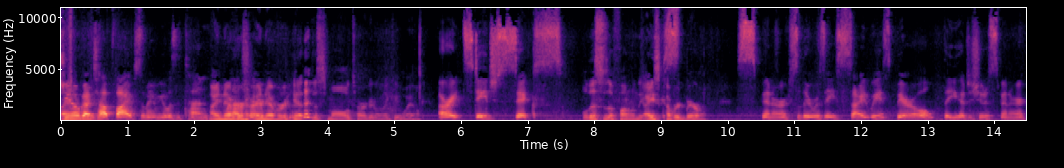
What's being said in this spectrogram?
I Gino never got hit- top five, so maybe it was a ten. I never not I never hit the small target on the KYL. All right, stage six Well, this is a fun one. The ice covered barrel. spinner. So there was a sideways barrel that you had to shoot a spinner,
